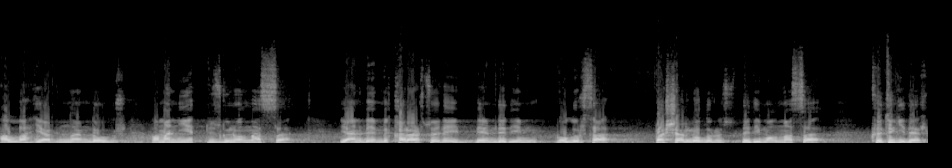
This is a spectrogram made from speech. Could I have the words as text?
Allah yardımlarında olur. Ama niyet düzgün olmazsa, yani ben bir karar söyleyeyim, benim dediğim olursa başarılı oluruz, dediğim olmazsa kötü gider.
